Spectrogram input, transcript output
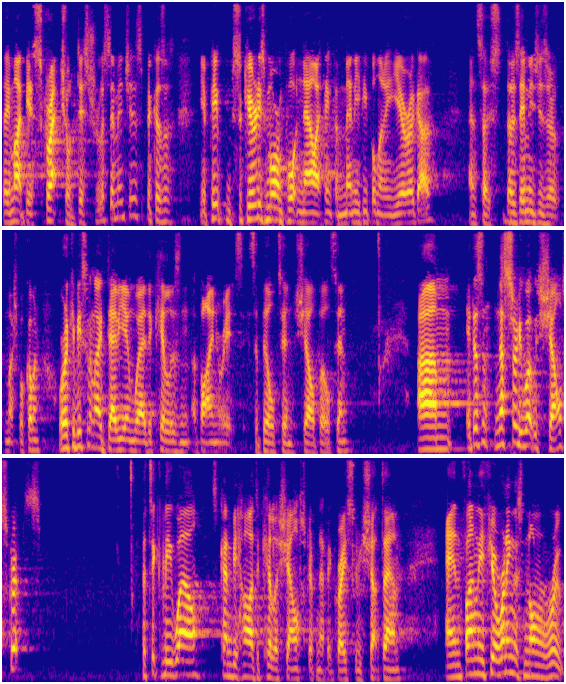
They might be a scratch or distroless images because you know, security is more important now, I think, for many people than a year ago. And so those images are much more common. Or it could be something like Debian where the kill isn't a binary, it's, it's a built-in, shell built-in. Um, it doesn't necessarily work with shell scripts particularly well. It can be hard to kill a shell script and have it gracefully shut down. And finally, if you're running this non-root,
